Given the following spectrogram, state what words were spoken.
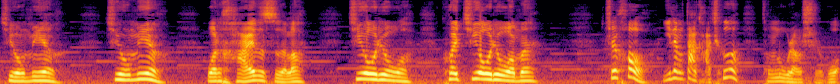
救命！救命！我的孩子死了！救救我！快救救我们！”之后，一辆大卡车从路上驶过，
